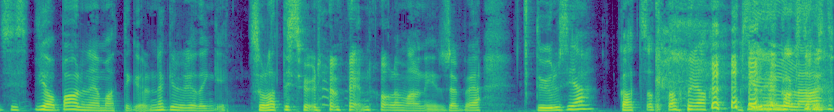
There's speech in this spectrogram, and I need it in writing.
siis joo, Pauliina ja Matti kyllä, ne kyllä jotenkin sulatti sydämen olemalla niin söpöjä, tylsiä, katsottavia, silleen Kyllä. 12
